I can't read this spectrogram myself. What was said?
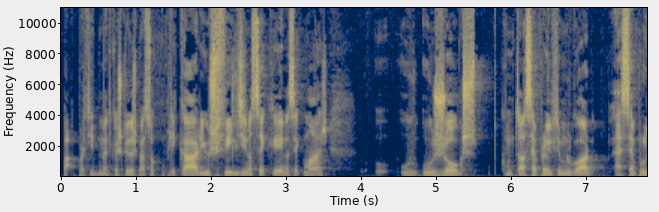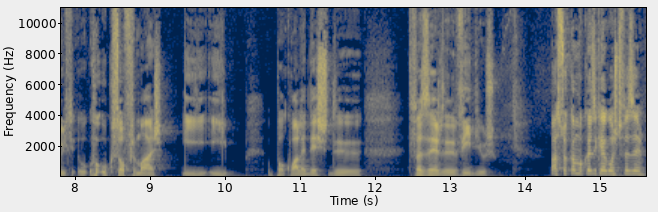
Pá, a partir do momento que as coisas começam a complicar e os filhos e não sei o que, não sei o que mais, o, o, os jogos, como está sempre em último lugar, é sempre o, o, o que sofre mais e, e para o qual é deixo de, de fazer vídeos. Pá, só que é uma coisa que eu gosto de fazer.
